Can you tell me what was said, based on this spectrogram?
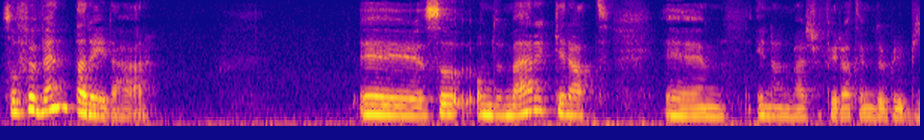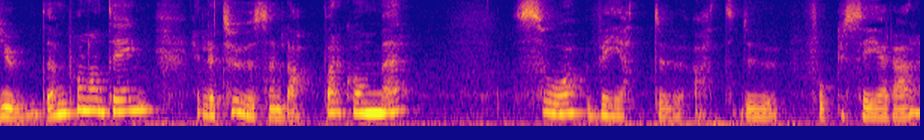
Så förvänta dig det här. Eh, så om du märker att eh, innan de här 24 timmarna du blir bjuden på någonting eller tusenlappar kommer så vet du att du fokuserar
